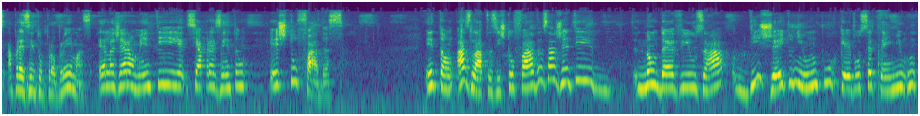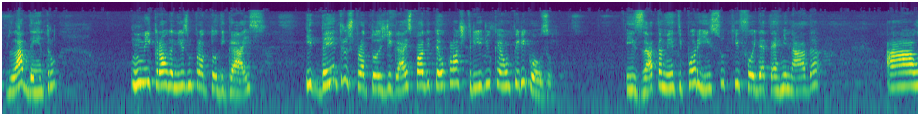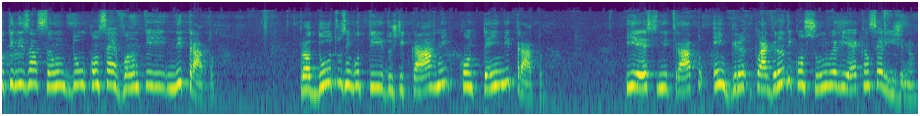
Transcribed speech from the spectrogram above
apresentam problemas, elas geralmente se apresentam estufadas. Então, as latas estufadas a gente não deve usar de jeito nenhum, porque você tem lá dentro um microorganismo produtor de gás, e dentre os produtores de gás pode ter o clostrídio, que é um perigoso. Exatamente por isso que foi determinada a utilização do conservante nitrato. Produtos embutidos de carne contêm nitrato. E esse nitrato, para grande consumo, ele é cancerígeno.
